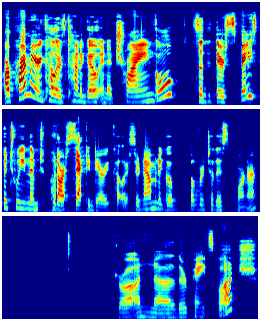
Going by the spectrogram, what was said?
our primary colors kind of go in a triangle so that there's space between them to put our secondary colors. So now I'm going to go over to this corner. Draw another paint splotch.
